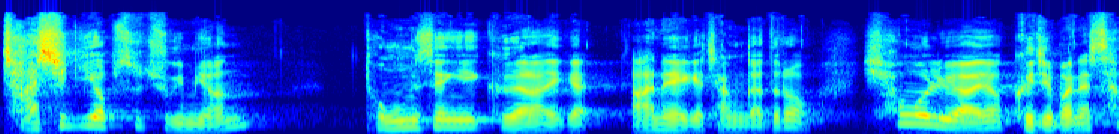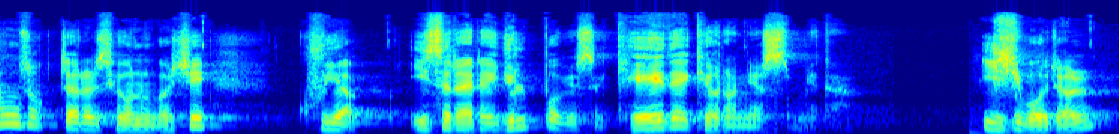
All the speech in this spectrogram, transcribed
자식이 없어 죽으면 동생이 그 아내에게 장가들어 형을 위하여 그 집안에 상속자를 세우는 것이 구약 이스라엘의 율법이었어요. 계대 결혼이었습니다. 25절.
